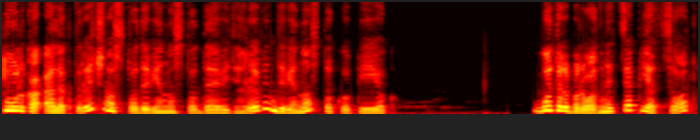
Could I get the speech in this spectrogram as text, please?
Турка електрична 199 гривень 90 копійок. Бутербродниця 500.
